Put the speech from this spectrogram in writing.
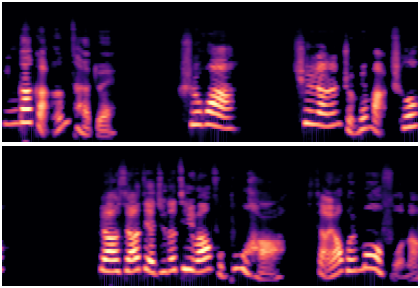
应该感恩才对。诗画，却让人准备马车。表小姐觉得晋王府不好，想要回莫府呢。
